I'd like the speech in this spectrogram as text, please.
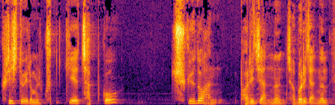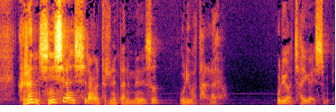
그리스도 이름을 굳게 잡고 죽여도 안, 버리지 않는, 저버리지 않는 그런 진실한 신앙을 드러냈다는 면에서 우리와 달라요. 우리와 차이가 있습니다.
